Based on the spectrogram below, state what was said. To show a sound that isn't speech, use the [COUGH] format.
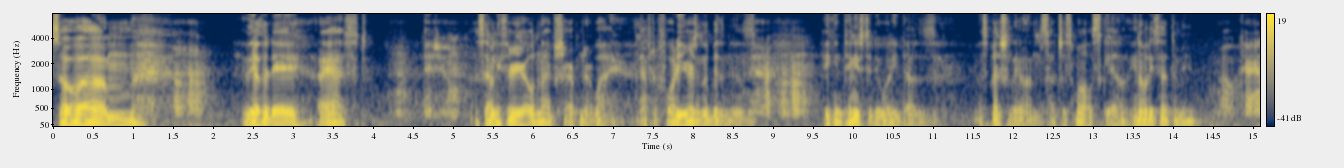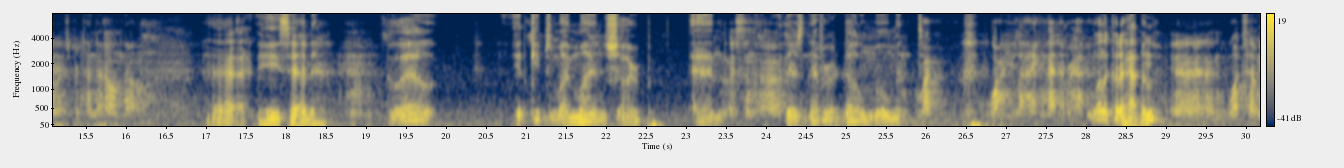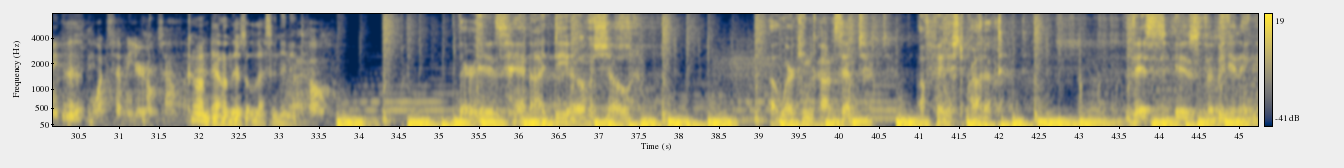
So, um, Uh-huh. the other day I asked Did you? a 73 year old knife sharpener why, after 40 years in the business, Yeah. Uh-huh. he continues to do what he does, especially on such a small scale. You know what he said to me? Okay, let's pretend I don't know. Uh, he said, Well, it keeps my mind sharp, and Listen, uh, there's never a dull moment. why, why are you lying? That never happened. Well, it could have happened. Yeah, what 70, uh, what 70 year old sounds like? Calm down, there's a lesson in I it. hope. There is an idea of a show, a working concept, a finished product. This is the beginning,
